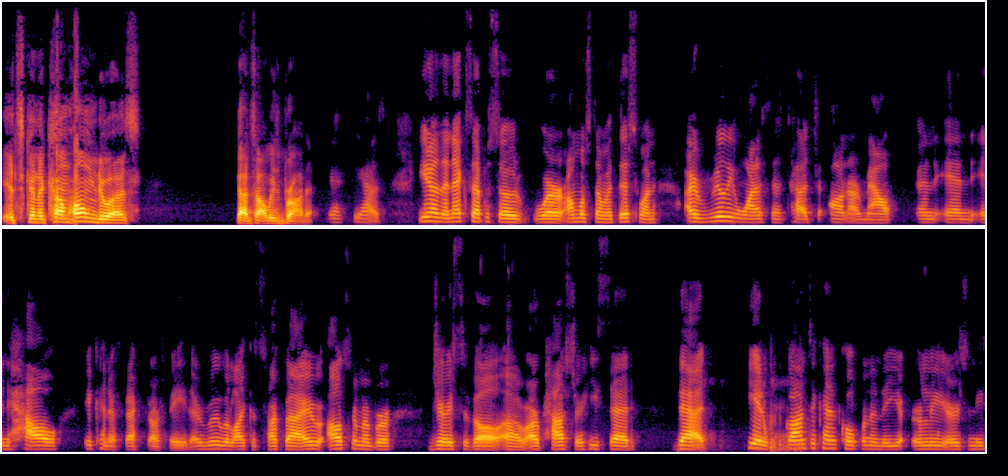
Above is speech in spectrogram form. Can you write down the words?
it's going to come home to us. God's always brought it. Yes, he has. You know, the next episode, we're almost done with this one. I really want us to touch on our mouth and and and how it can affect our faith. I really would like us to talk about. It. I also remember Jerry Savelle, uh, our pastor. He said that he had gone to Kenneth Copeland in the early years, and he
